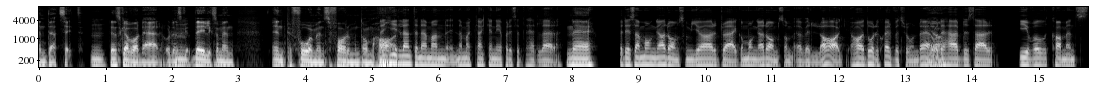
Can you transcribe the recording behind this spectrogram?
and that's it. Mm. Den ska vara där och den ska, Mm. det är liksom en, en performanceform de Jag har. gillar inte när man, när man klankar ner på det sättet heller. Nej, För det är så här många av dem som gör drag och många av dem som överlag har dåligt självförtroende. Ja. Och det här blir så här evil comments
